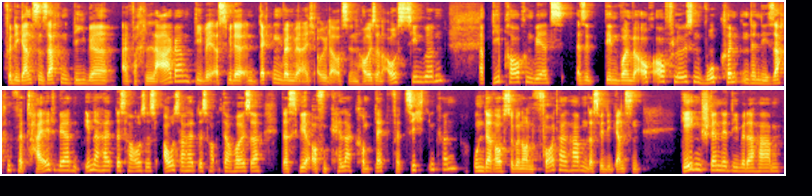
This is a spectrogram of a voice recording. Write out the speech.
Für die ganzen Sachen, die wir einfach lagern, die wir erst wieder entdecken, wenn wir eigentlich auch wieder aus den Häusern ausziehen würden. Die brauchen wir jetzt, also den wollen wir auch auflösen. Wo könnten denn die Sachen verteilt werden innerhalb des Hauses, außerhalb des, der Häuser, dass wir auf den Keller komplett verzichten können und daraus sogar noch einen Vorteil haben, dass wir die ganzen Gegenstände, die wir da haben,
